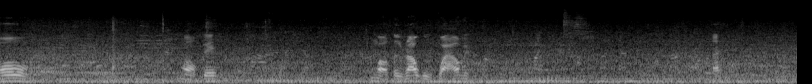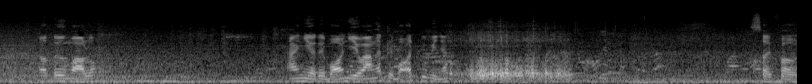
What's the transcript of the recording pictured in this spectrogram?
Ồ. Ngọt ghê Ngọt từ rau củ quả vậy? Đây. Cho tương vào luôn. Ăn nhiều thì bỏ nhiều, ăn ít thì bỏ ít quý vị nhé sợi phở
